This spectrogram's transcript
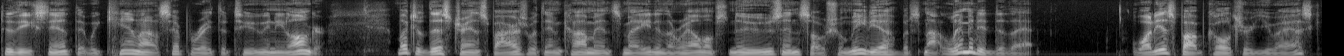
to the extent that we cannot separate the two any longer. Much of this transpires within comments made in the realm of news and social media, but it's not limited to that. What is pop culture, you ask?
